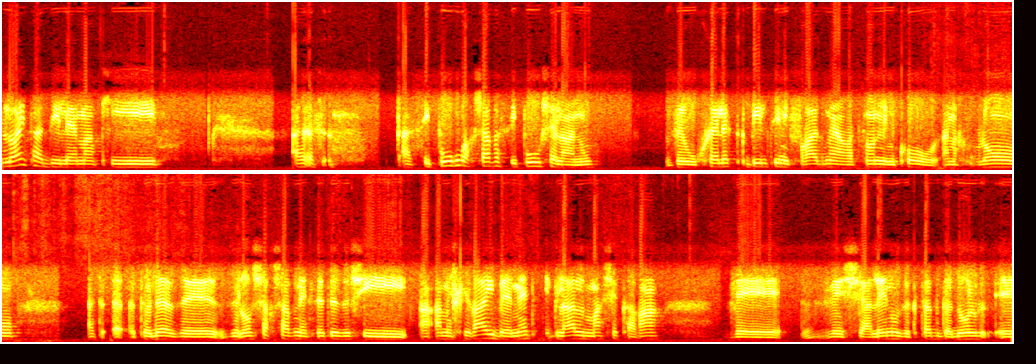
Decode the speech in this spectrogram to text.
לא הייתה דילמה, כי הסיפור הוא עכשיו הסיפור שלנו. והוא חלק בלתי נפרד מהרצון למכור. אנחנו לא... אתה, אתה יודע, זה, זה לא שעכשיו נעשית איזושהי... המכירה היא באמת בגלל מה שקרה, ו, ושעלינו זה קצת גדול אה,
